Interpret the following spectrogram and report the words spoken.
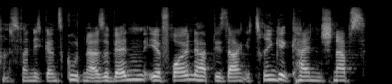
Und das fand ich ganz gut. Ne? Also wenn ihr Freunde habt, die sagen, ich trinke keinen Schnaps,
